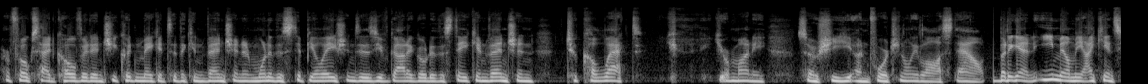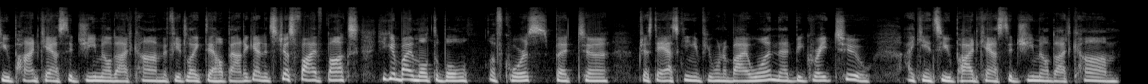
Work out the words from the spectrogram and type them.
her folks had COVID and she couldn't make it to the convention. And one of the stipulations is you've got to go to the state convention to collect your money. So she unfortunately lost out. But again, email me, I can't see you podcast at gmail.com if you'd like to help out. Again, it's just five bucks. You can buy multiple, of course, but uh, just asking if you want to buy one, that'd be great too. I can't see you podcast at gmail.com.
